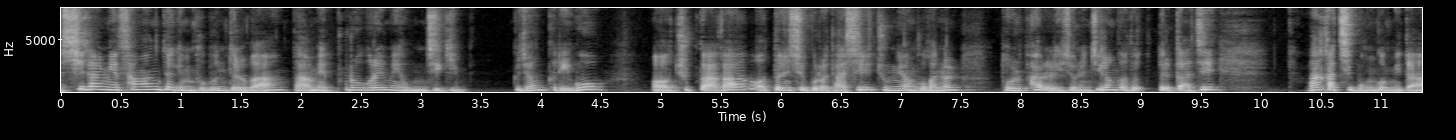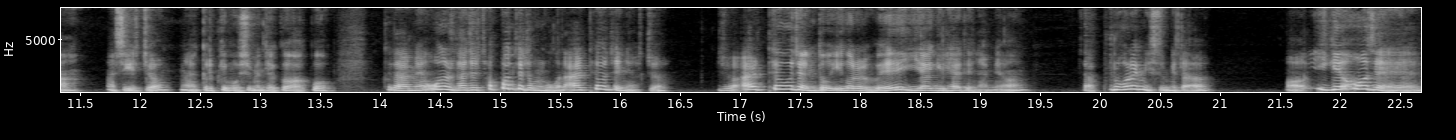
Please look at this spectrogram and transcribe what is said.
시장의 상황적인 부분들과 다음에 프로그램의 움직임, 그죠? 그리고 어, 주가가 어떤 식으로 다시 중요한 구간을 돌파를 해주는지 이런 것들까지 다 같이 본 겁니다. 아시겠죠? 네, 그렇게 보시면 될 것 같고 그 다음에 오늘 사실 첫 번째 종목은 알테오젠이었죠. 그죠? 알테오젠도 이거를 왜 이야기를 해야 되냐면 자 프로그램이 있습니다. 어, 이게 어제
